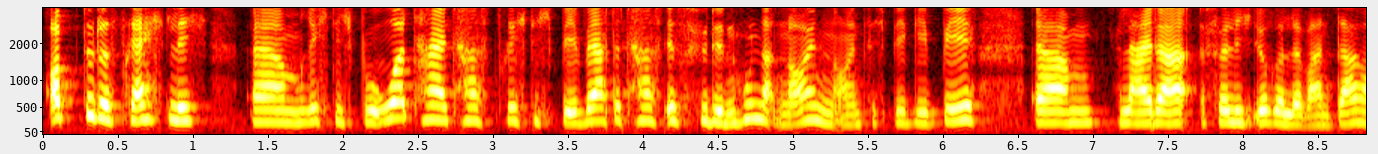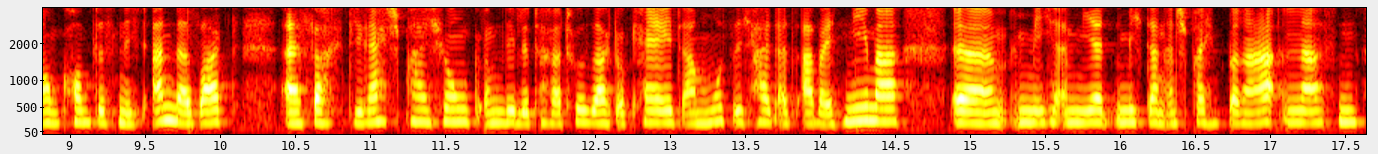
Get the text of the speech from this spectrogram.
Ob du das rechtlich ähm, richtig beurteilt hast, richtig bewertet hast, ist für den 199 BGB ähm, leider völlig irrelevant. Darum kommt es nicht an. Da sagt einfach die Rechtsprechung, ähm, die Literatur sagt, okay, da muss ich halt als Arbeitnehmer ähm, mich, mir, mich dann entsprechend beraten lassen,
